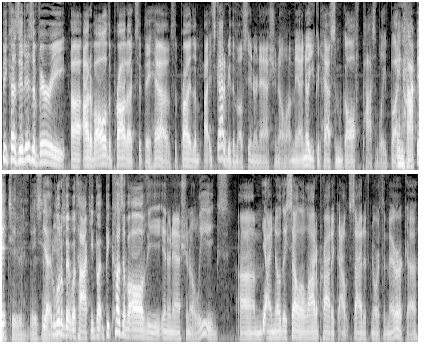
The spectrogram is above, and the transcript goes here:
Because it is a very uh, out of all the products that they have, the probably the uh, it's got to be the most international. I mean, I know you could have some golf possibly, but and hockey it- too. Is yeah, a little bit with hockey, but because of all of the international leagues, um, Yeah. I know they sell a lot of product outside of North America.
